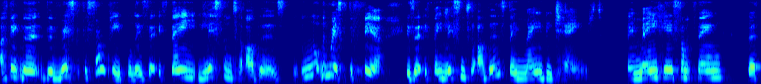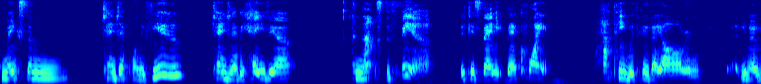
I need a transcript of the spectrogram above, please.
i think the the risk for some people is that if they listen to others not the risk the fear is that if they listen to others they may be changed they may hear something that makes them change their point of view change their behavior. And that's the fear because they they're quite happy with who they are and you know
